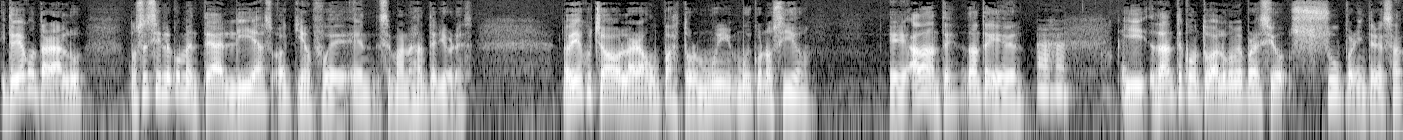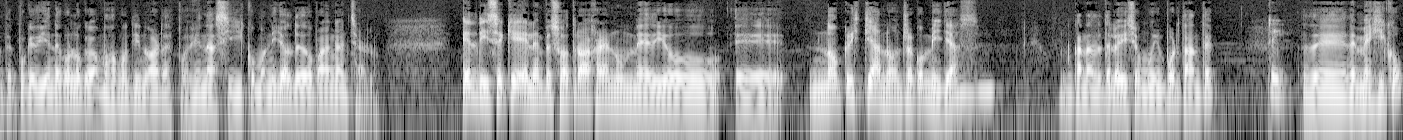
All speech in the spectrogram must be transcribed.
Y te voy a contar algo, no sé si le comenté a Elías o a quién fue en semanas anteriores. Le había escuchado hablar a un pastor muy, muy conocido, eh, a Dante, Dante Gebel. Ajá. Y Dante contó algo que me pareció súper interesante porque viene con lo que vamos a continuar después. Viene así como anillo al dedo para engancharlo. Él dice que él empezó a trabajar en un medio eh, no cristiano, entre comillas, un canal de televisión muy importante Sí. de, de México.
